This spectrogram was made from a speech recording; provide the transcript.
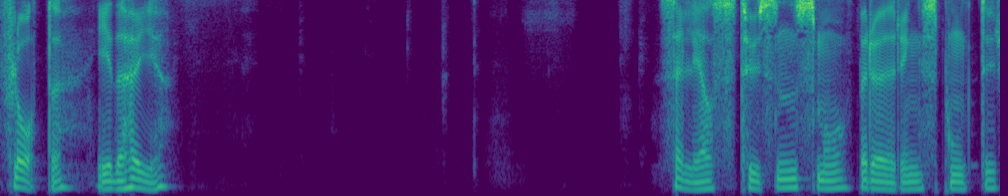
flåte i det høye. Seljas tusen små berøringspunkter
